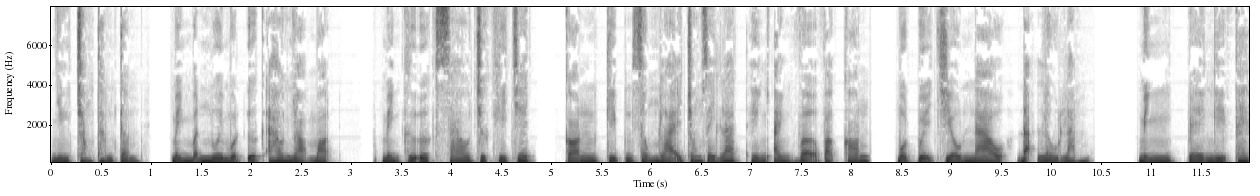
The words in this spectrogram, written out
Nhưng trong thâm tâm, mình vẫn nuôi một ước ao nhỏ mọn. Mình cứ ước sao trước khi chết, còn kịp sống lại trong giây lát hình ảnh vợ và con một buổi chiều nào đã lâu lắm. Mình về nghỉ phép,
